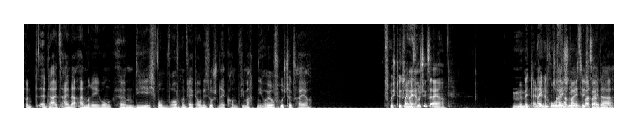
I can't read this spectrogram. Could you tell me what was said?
Und äh, da als eine Anregung, ähm, die ich, worauf man vielleicht auch nicht so schnell kommt, wie macht ihr eure Frühstückseier? Frühstückseier. Meine Frühstückseier. Mit, mit einem elektronischen weiß ich, weil da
